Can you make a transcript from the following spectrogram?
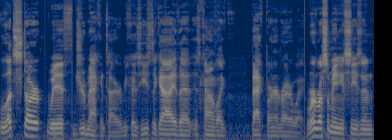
let's start with Drew McIntyre because he's the guy that is kind of like backburnered right away. We're in WrestleMania season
